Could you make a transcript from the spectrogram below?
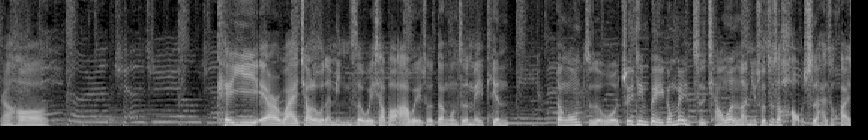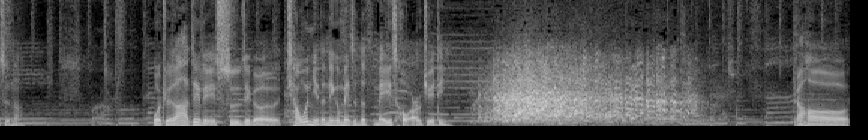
然后 K E L Y 叫了我的名字。韦小宝阿伟说：“段公子每天，段公子，我最近被一个妹子强吻了，你说这是好事还是坏事呢？”我觉得啊，这得是这个强吻你的那个妹子的美丑而决定。然后，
